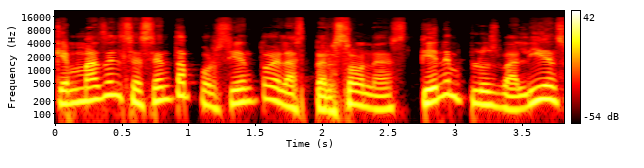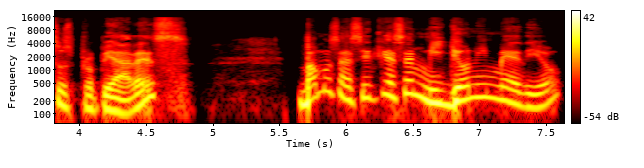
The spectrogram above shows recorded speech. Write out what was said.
que más del 60% de las personas tienen plusvalía en sus propiedades, vamos a decir que ese millón y medio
